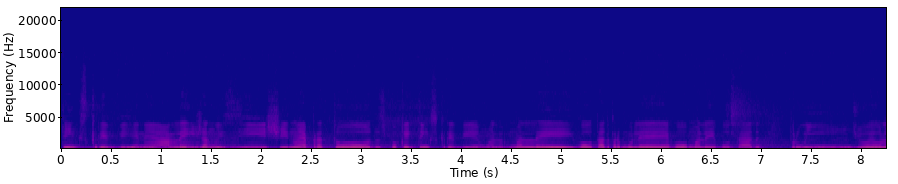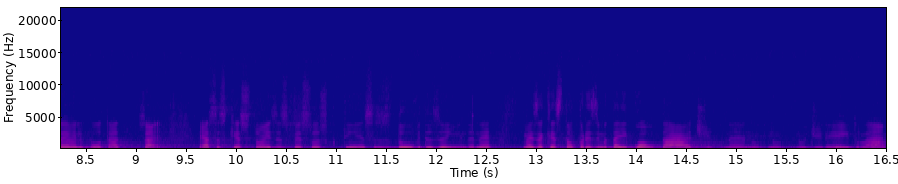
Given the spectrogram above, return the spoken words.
tem que escrever, né? A lei já não existe, não é para todos. Por que tem que escrever uma, uma lei voltada para a mulher, ou uma lei voltada para o índio, ou uma lei voltada, sabe? Essas questões as pessoas têm essas dúvidas ainda, né? Mas a questão, por exemplo, da igualdade, né, no, no, no direito lá,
